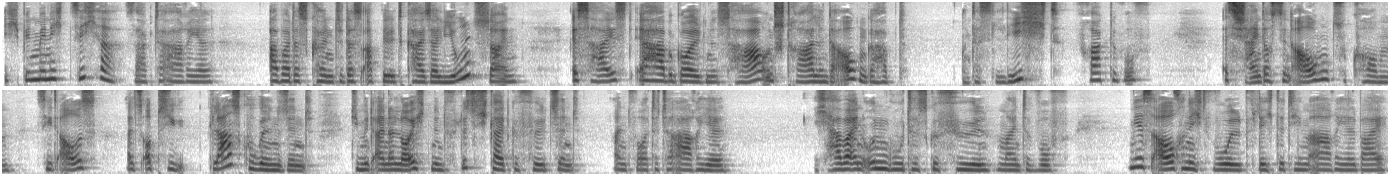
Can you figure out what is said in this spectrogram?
Ich bin mir nicht sicher, sagte Ariel, aber das könnte das Abbild Kaiser Lions sein. Es heißt, er habe goldenes Haar und strahlende Augen gehabt. Und das Licht? fragte Wuff. Es scheint aus den Augen zu kommen, sieht aus, als ob sie Glaskugeln sind, die mit einer leuchtenden Flüssigkeit gefüllt sind antwortete Ariel. Ich habe ein ungutes Gefühl, meinte Wuff. Mir ist auch nicht wohl, pflichtete ihm Ariel bei.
